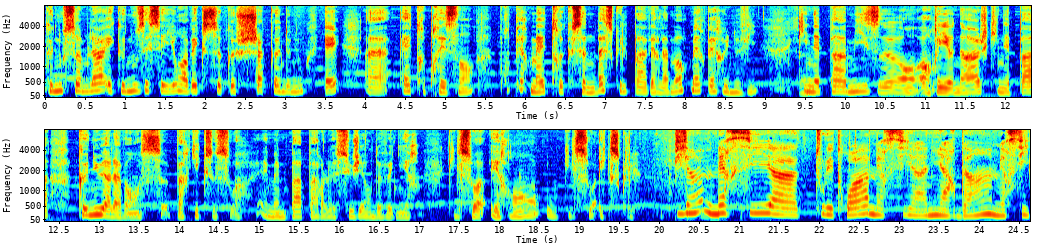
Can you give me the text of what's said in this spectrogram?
que nous sommes là et que nous essayons avec ce que chacun de nous est à être présent pour permettre que ça ne bascule pas vers la mort, mais vers une vie qui n'est pas mise en, rayonnage, qui n'est pas connue à l'avance par qui que ce soit, et même pas par le sujet en devenir, qu'il soit errant ou qu'il soit exclu. Bien, merci à tous les trois, merci à Annie Ardin, merci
